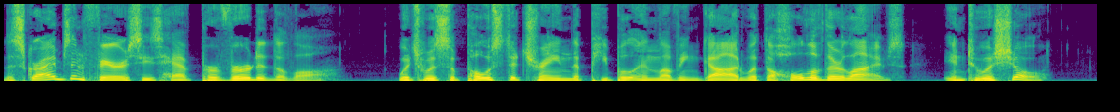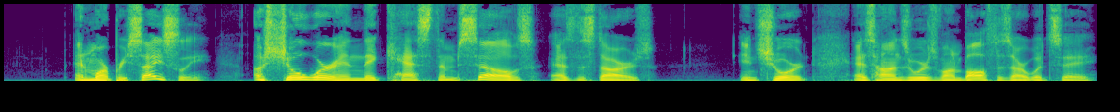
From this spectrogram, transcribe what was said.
the scribes and Pharisees have perverted the law, which was supposed to train the people in loving God with the whole of their lives, into a show. And more precisely, a show wherein they cast themselves as the stars. In short, as Hans Urs von Balthasar would say,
